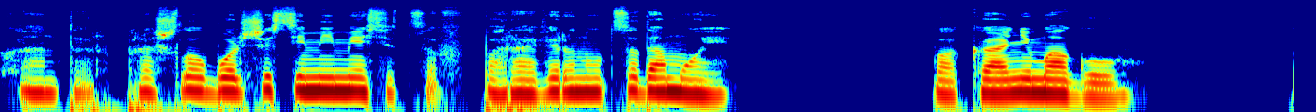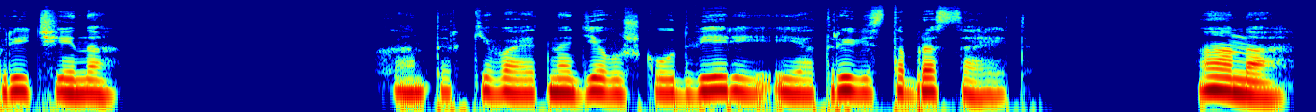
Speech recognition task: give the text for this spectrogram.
«Хантер, прошло больше семи месяцев, пора вернуться домой». «Пока не могу. Причина?» Хантер кивает на девушку у двери и отрывисто бросает. «Она».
